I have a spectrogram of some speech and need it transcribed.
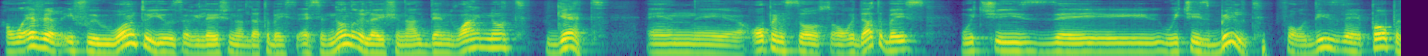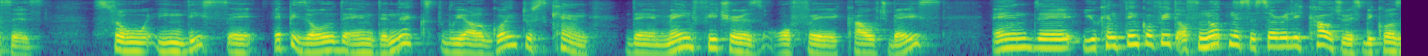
However, if we want to use a relational database as a non-relational, then why not get an uh, open source or a database which is uh, which is built for these uh, purposes. So in this uh, episode and the next, we are going to scan the main features of Couchbase, and uh, you can think of it of not necessarily Couchbase because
